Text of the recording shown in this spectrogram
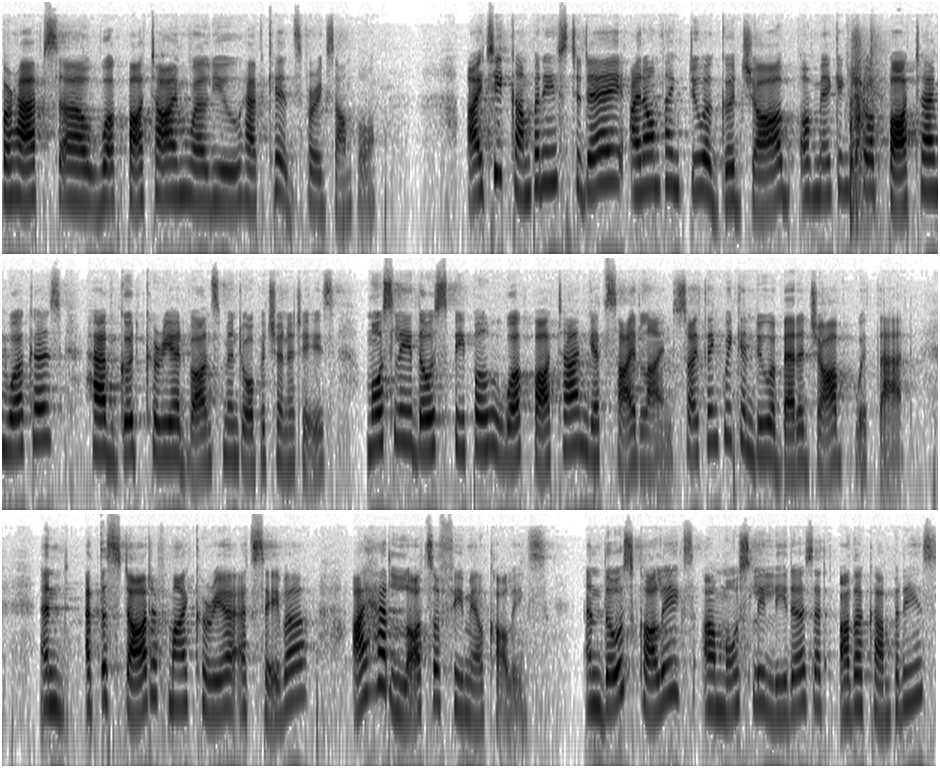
perhaps uh, work part-time while you have kids, for example. IT companies today, I don't think, do a good job of making sure part-time workers have good career advancement opportunities. Mostly those people who work part-time get sidelined. So I think we can do a better job with that. And at the start of my career at Sabre, I had lots of female colleagues. And those colleagues are mostly leaders at other companies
